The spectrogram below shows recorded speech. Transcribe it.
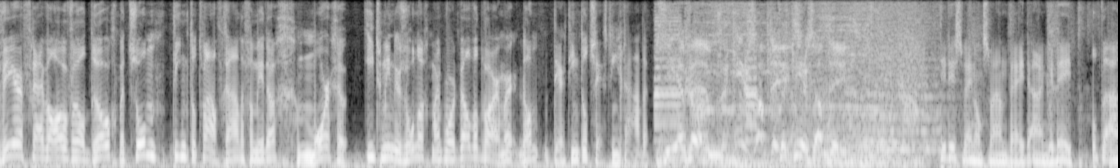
weer vrijwel overal droog met zon. 10 tot 12 graden vanmiddag. Morgen iets minder zonnig, maar het wordt wel wat warmer dan 13 tot 16 graden. ZFM, verkeersupdate. verkeersupdate. Dit is Wijnand Zwaan bij de ANWB. Op de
